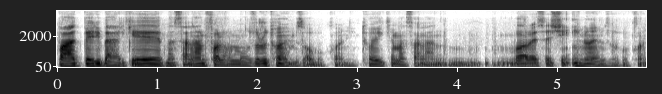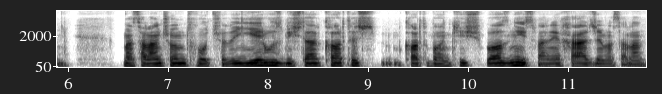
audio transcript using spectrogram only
باید بری برگه مثلا فلان موضوع رو تو امضا بکنی. تویی که مثلا وارثشی اینو امضا بکنی. مثلا چون فوت شده یه روز بیشتر کارتش کارت بانکیش باز نیست. برای خرج مثلا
